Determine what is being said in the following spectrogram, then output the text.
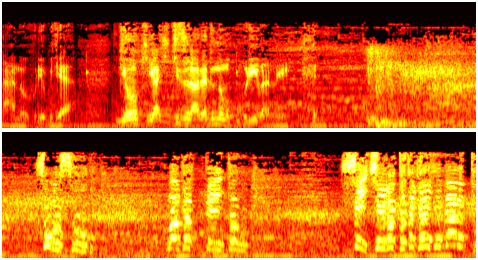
あの浮力じゃ行基が引きずられるのも無理はね。そのそうだ分かっていたのか。水中の戦いになると。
